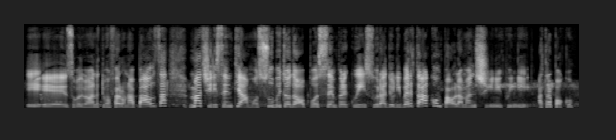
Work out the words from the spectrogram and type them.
e, e, insomma dobbiamo un attimo fare una pausa, ma ci risentiamo subito dopo, sempre qui su Radio Libertà con Paola Mancini, quindi a tra poco.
